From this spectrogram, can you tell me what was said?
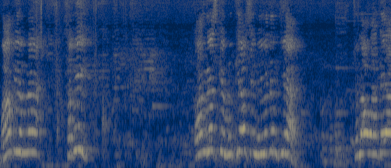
वहाँ भी हमने सभी कांग्रेस के मुखिया से निवेदन किया है चुनाव आ गया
